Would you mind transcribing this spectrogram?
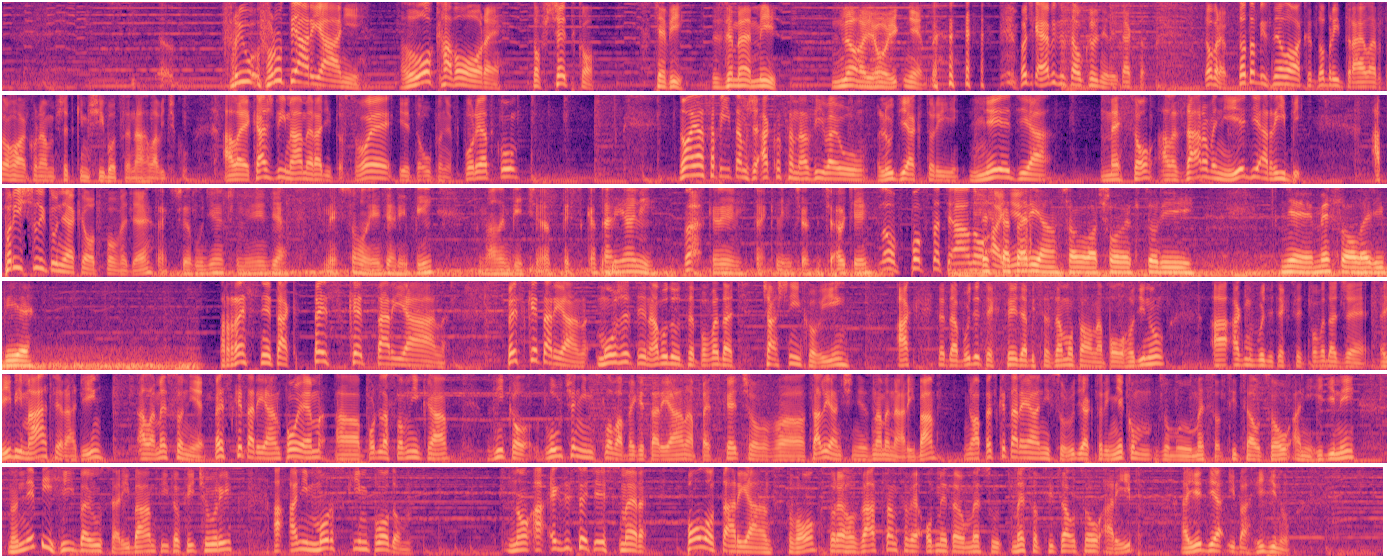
fru, frutiariáni, lokavore, to všetko ste vy, sme my. No joj, nie. Počkaj, aby sme sa ukludnili, takto. Dobre, toto by znelo ako dobrý trailer toho, ako nám všetkým šíboce na hlavičku. Ale každý máme radi to svoje, je to úplne v poriadku. No a ja sa pýtam, že ako sa nazývajú ľudia, ktorí nejedia meso, ale zároveň jedia ryby. A prišli tu nejaké odpovede. Takže ľudia, čo nejedia meso, ale jedia ryby, to mali byť eh, peskatariáni. Peskatariáni, tak niečo. Čaute. No v podstate áno, aj nie. Pescatarián sa volá človek, ktorý nie je meso, ale ryby je. Presne tak, pesketarián. Pesketarián môžete na budúce povedať čašníkovi, ak teda budete chcieť, aby sa zamotal na pol hodinu a ak mu budete chcieť povedať, že ryby máte radi, ale meso nie. Pesketarián pojem podľa slovníka vznikol zlúčením slova vegetarián a peske, čo v taliančine znamená ryba. No a pesketariáni sú ľudia, ktorí nekonzumujú meso cicavcov ani hydiny, no nevyhýbajú sa rybám títo fičúry a ani morským plodom. No a existuje tiež smer polotariánstvo, ktorého zástancovia odmietajú mesu, meso cicavcov a rýb a jedia iba hydinu.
